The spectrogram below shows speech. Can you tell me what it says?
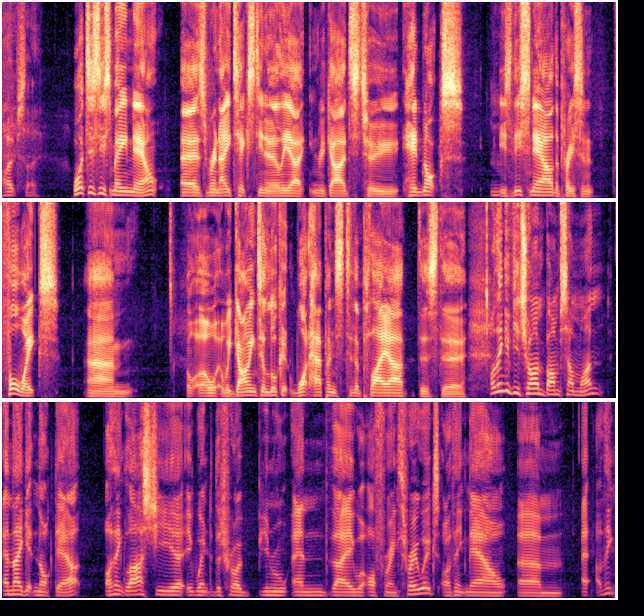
I hope so. What does this mean now? As Renee texted in earlier in regards to head knocks. Mm. Is this now the precedent? Four weeks. Um, are we going to look at what happens to the player? Does the I think if you try and bump someone and they get knocked out, I think last year it went to the tribunal and they were offering three weeks. I think now, um, I think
